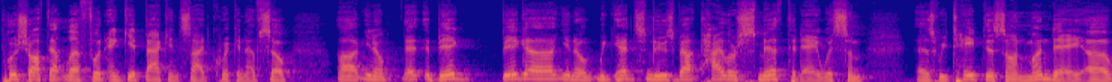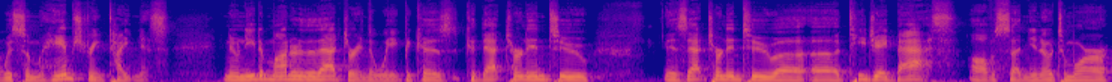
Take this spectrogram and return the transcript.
push off that left foot and get back inside quick enough. So, uh, you know, a, a big, big, uh, you know, we had some news about Tyler Smith today with some as we tape this on Monday uh, with some hamstring tightness. You know, need to monitor that during the week because could that turn into is that turn into uh, uh, TJ Bass all of a sudden? You know, tomorrow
